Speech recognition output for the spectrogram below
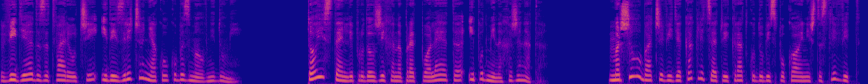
Видя да затваря очи и да изрича няколко безмълвни думи. Той и Стенли продължиха напред по алеята и подминаха жената. Маршал обаче видя как лицето й кратко доби спокоен и щастлив вид,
